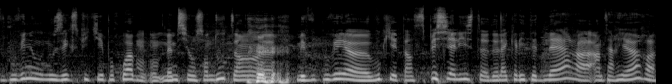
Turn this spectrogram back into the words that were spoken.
Vous pouvez nous, expliquer pourquoi, même si on s'en doute, hein, mais vous pouvez, euh, vous qui êtes un spécialiste de la qualité de l'air euh, intérieur,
